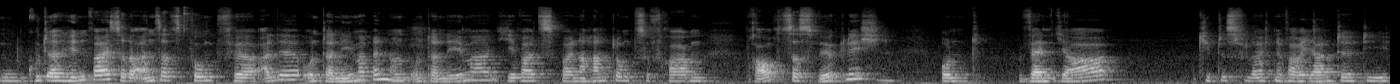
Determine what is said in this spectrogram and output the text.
ein, guter Hinweis oder Ansatzpunkt für alle Unternehmerinnen und Unternehmer, jeweils bei einer Handlung zu fragen, braucht es das wirklich? Und wenn ja, gibt es vielleicht eine Variante, die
